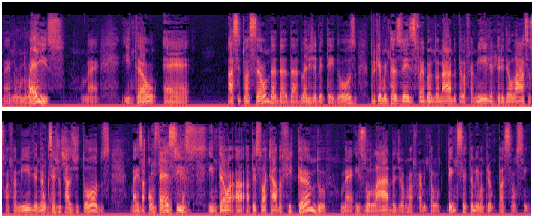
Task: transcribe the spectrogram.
né? não, não é isso. Né? Então, é, a situação da, da, da, do LGBT idoso, porque muitas vezes foi abandonado pela família, é. perdeu laços com a família, não Verdade. que seja o caso de todos, mas acontece isso. Casos. Então a, a pessoa acaba ficando né, isolada de alguma forma. Então tem que ser também uma preocupação, sim.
